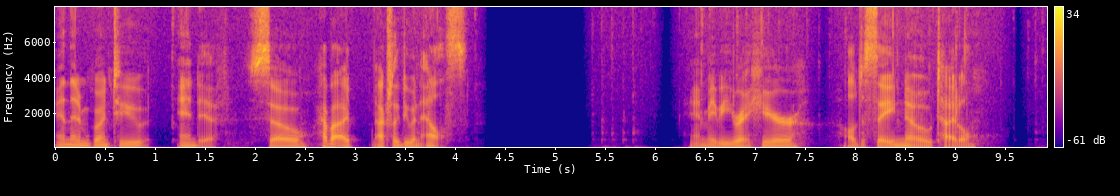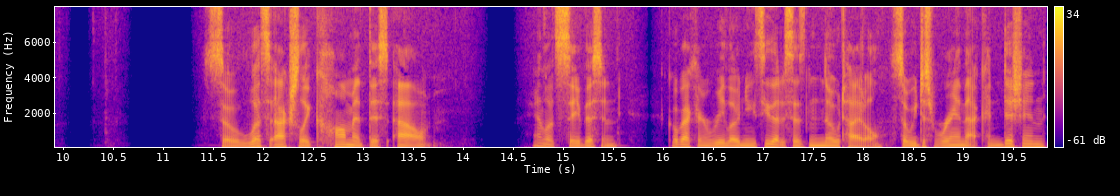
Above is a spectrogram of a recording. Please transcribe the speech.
and then I'm going to end if. So how about I actually do an else? And maybe right here, I'll just say no title. So let's actually comment this out. And let's save this and go back and reload. And you can see that it says no title. So we just ran that condition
